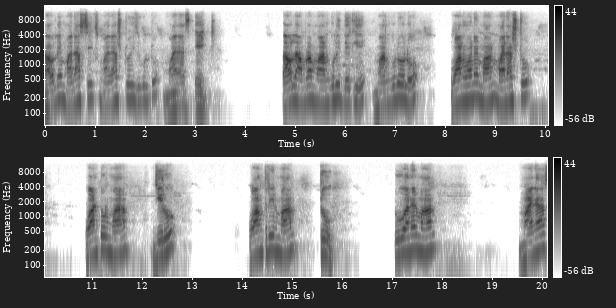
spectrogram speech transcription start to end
তাহলে minus six minus two is equal to minus eight তাহলে আমরা মানগুলি দেখি। মানগুলো হলো ওয়ান ওয়ানের মান মাইনাস টু ওয়ান টুর মান জিরো ওয়ান থ্রির মান টু টু ওয়ানের মান মাইনাস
